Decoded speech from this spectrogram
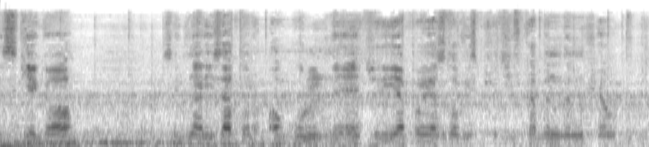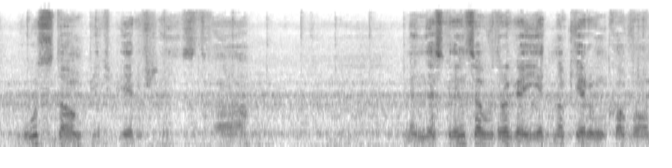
Usypiańskiego. Sygnalizator ogólny, czyli ja pojazdowi sprzeciwka będę musiał ustąpić pierwszeństwa. Będę skręcał w drogę jednokierunkową.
